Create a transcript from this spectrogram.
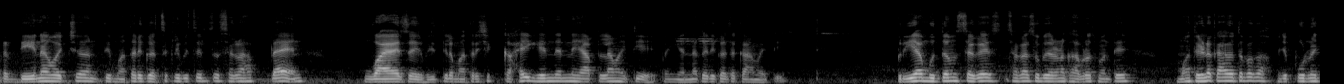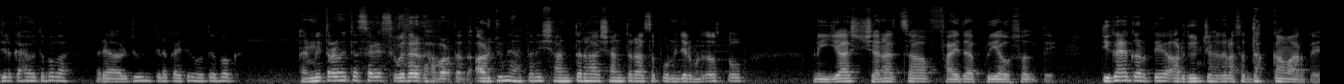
अरे देणं वचन. ते म्हातारी गचकली बिचली तर सगळा हा प्लॅन वाया जाईल म्हणजे तिला म्हातारीशी काही घेणं देणं नाही हे आपल्याला माहिती आहे पण यांना कधी कळतं काय माहिती प्रिया मुद्दाम सगळे सगळ्या सुभेदारांना घाबरत म्हणते म्हातारीला काय होतं बघा? म्हणजे पूर्णजीला काय होतं बघा? अरे अर्जुन तिला काहीतरी होतं बघ. आणि मित्रांनो इथं सगळे सुभेदार घाबरतात. अर्जुनने हाताने शांत राहा शांत राहा असं पूर्णजीर म्हणत असतो. आणि या क्षणाचा फायदा प्रिया उचलते. ती काय करते? अर्जुनच्या हाताला असा धक्का मारते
